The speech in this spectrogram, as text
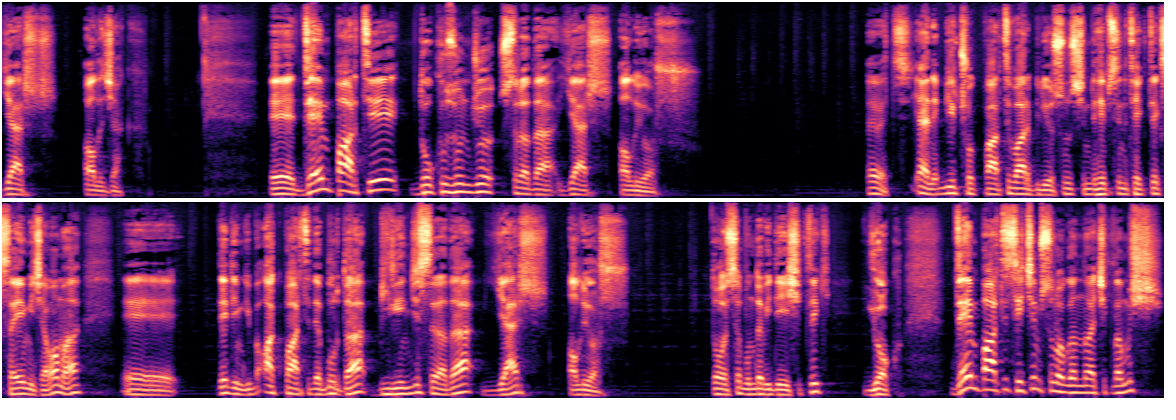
yer alacak. Ee, Dem Parti 9. sırada yer alıyor. Evet yani birçok parti var biliyorsunuz şimdi hepsini tek tek sayamayacağım ama e, dediğim gibi AK Parti de burada birinci sırada yer alıyor. Dolayısıyla bunda bir değişiklik yok. Dem Parti seçim sloganını açıklamış.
